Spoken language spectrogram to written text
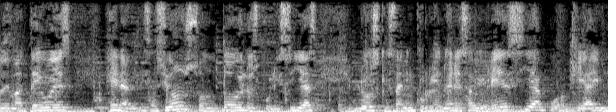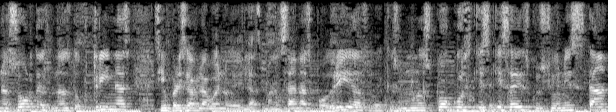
de Mateo es generalización, son todos los policías los que están incurriendo en esa violencia, porque hay unas órdenes, unas doctrinas, siempre se habla, bueno, de las manzanas podridas o de que son unos pocos. Es- esa discusión está,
